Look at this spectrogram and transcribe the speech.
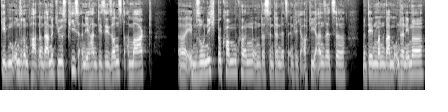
geben unseren Partnern damit USPs an die Hand, die sie sonst am Markt äh, eben so nicht bekommen können. Und das sind dann letztendlich auch die Ansätze, mit denen man beim Unternehmer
